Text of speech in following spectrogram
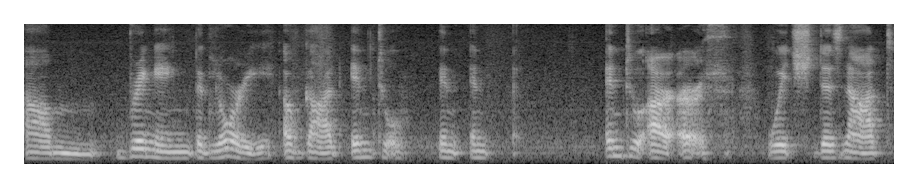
um, bringing the glory of God into in, in into our earth, which does not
